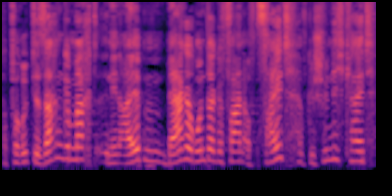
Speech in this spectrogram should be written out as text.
habe verrückte Sachen gemacht, in den Alpen Berge runtergefahren, auf Zeit, auf Geschwindigkeit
